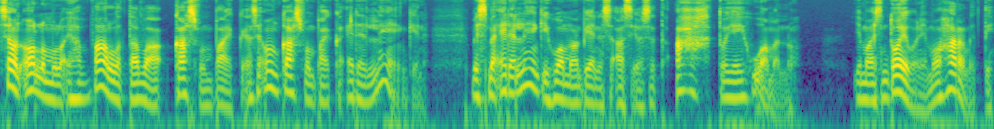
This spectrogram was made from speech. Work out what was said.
se on ollut mulla ihan valtava kasvun paikka, ja se on kasvun paikka edelleenkin, missä mä edelleenkin huomaan pienessä asioissa, että ah, toi ei huomannut. Ja mä olisin toivonut, ja mua harmitti.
